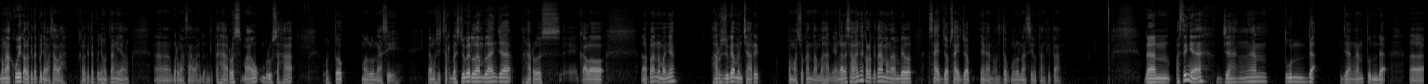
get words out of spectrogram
mengakui kalau kita punya masalah, kalau kita punya hutang yang uh, bermasalah dan kita harus mau berusaha untuk melunasi. Kita mesti cerdas juga dalam belanja, harus eh, kalau apa namanya harus juga mencari pemasukan tambahan. Ya nggak ada salahnya kalau kita mengambil side job side job ya kan untuk melunasi hutang kita. Dan pastinya jangan tunda, jangan tunda uh,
